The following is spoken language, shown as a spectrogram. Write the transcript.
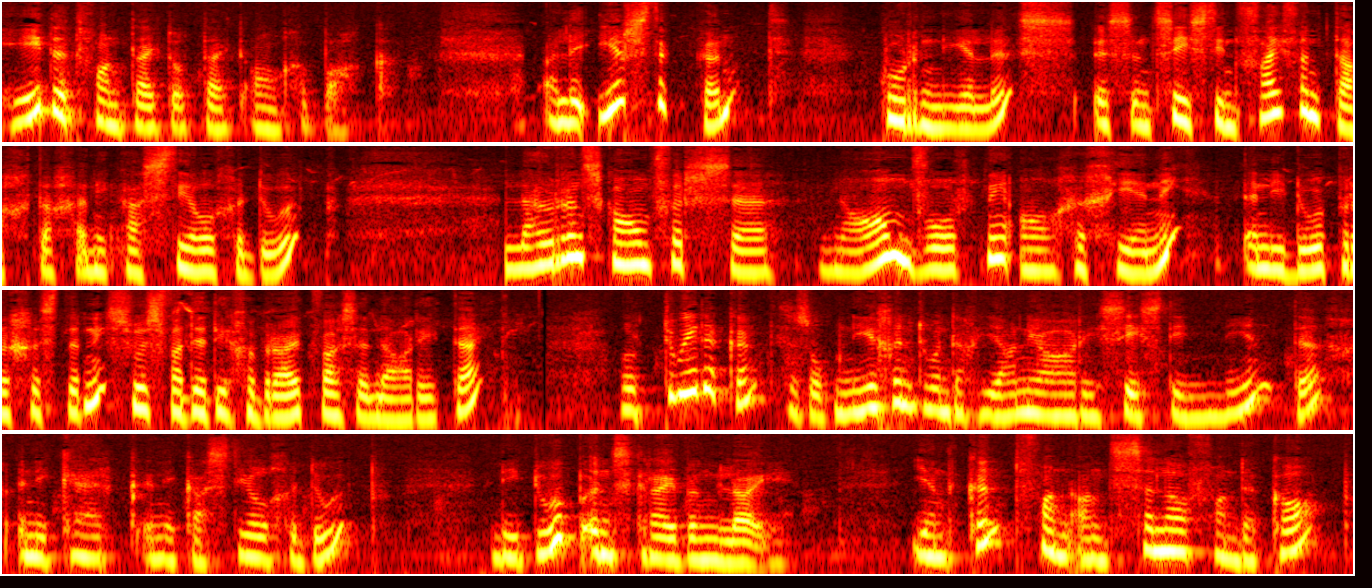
het dit van tyd tot tyd aangepak. Hulle eerste kind, Cornelis, is in 1685 in die kasteel gedoop. Laurens Kamfer se naam word nie aangegee nie in die doopregister nie, soos wat dit die gebruik was in daardie tyd. Hul tweede kind is op 29 Januarie 1690 in die kerk in die kasteel gedoop. Die doopinskrywing lui: Een kind van Ansilla van der Kaap,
